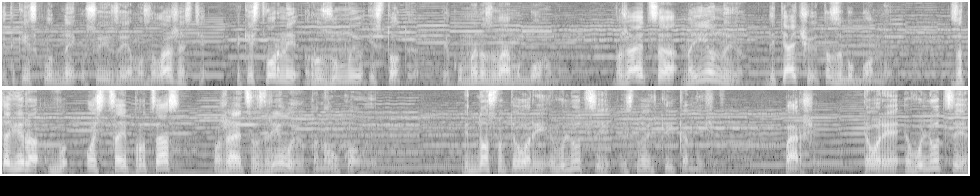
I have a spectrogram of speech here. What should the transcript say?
і такий складний у своїй взаємозалежності, який створений розумною істотою, яку ми називаємо Богом, вважається наївною, дитячою та забобонною. Зате віра в ось цей процес вважається зрілою та науковою. Відносно теорії еволюції існують кілька міфів. Перший Теорія еволюції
